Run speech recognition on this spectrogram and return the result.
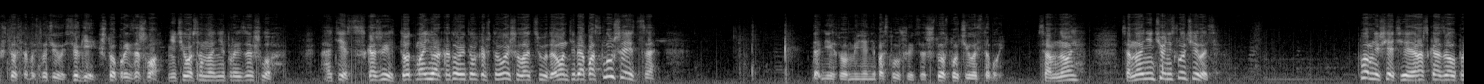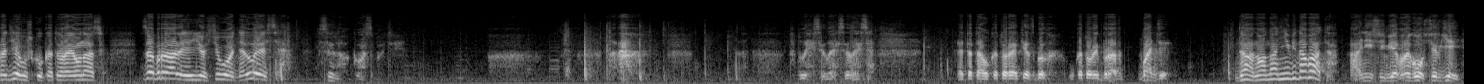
Что с тобой случилось? Сергей, что произошло? Ничего со мной не произошло. Отец, скажи, тот майор, который только что вышел отсюда, он тебя послушается? Да нет, он меня не послушается. Что случилось с тобой? Со мной? Со мной ничего не случилось. Помнишь, я тебе рассказывал про девушку, которая у нас... Забрали ее сегодня, Леся. Сынок, господи. Леся, Леся, Леся. Это та, у которой отец был, у которой брат в банде. Да, но она не виновата. Они семья врагов, Сергей.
